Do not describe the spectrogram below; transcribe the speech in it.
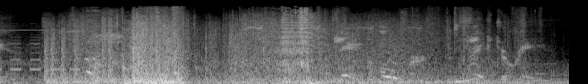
Wins. Game over. Victory.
